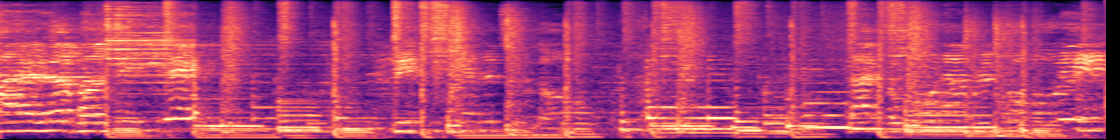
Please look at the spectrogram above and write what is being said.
Tired of my lady Been together too long. Like the one I'm recording.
